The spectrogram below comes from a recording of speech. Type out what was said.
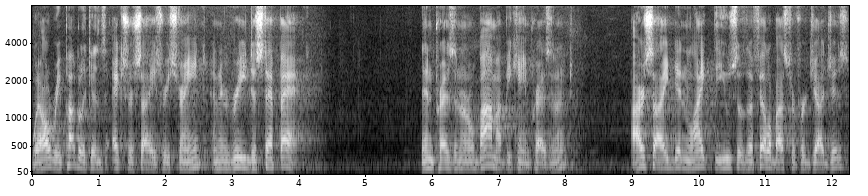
Well, Republicans exercised restraint and agreed to step back. Then President Obama became president. Our side didn't like the use of the filibuster for judges,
